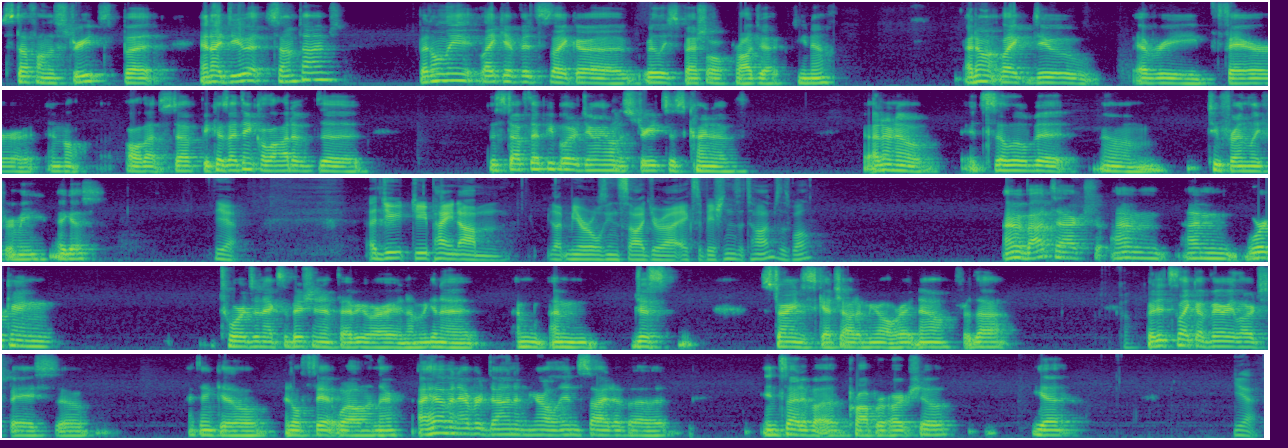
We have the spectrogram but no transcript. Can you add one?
stuff on the streets but and i do it sometimes but only like if it's like a really special project you know? I don't like do every fair and all, all that stuff because i think a lot of the the stuff that people are doing on the streets is kind of i don't know it's a little bit um, too friendly for me i guess Yeah. And do you, do you paint um like murals inside your uh, exhibitions at times as well? I'm about to actually. I'm I'm working towards an exhibition in February, and I'm gonna. I'm I'm just starting to sketch out a mural right now for that. Cool. But it's like a very large space, so I think it'll it'll fit well in there. I haven't ever done a mural inside of a inside of a proper art show yet. Yeah,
